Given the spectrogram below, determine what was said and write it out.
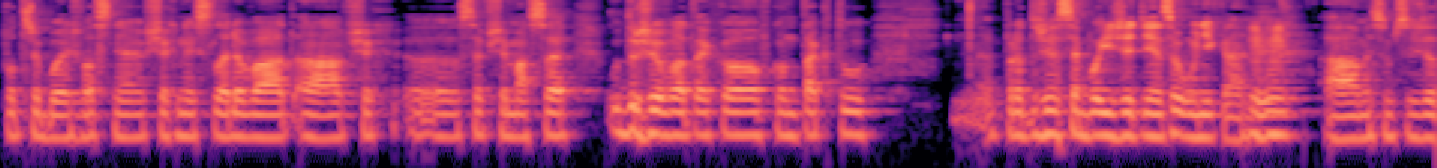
potřebuješ vlastně všechny sledovat a všech, eh, se všema se udržovat jako v kontaktu, protože se bojíš, že ti něco unikne. Mm-hmm. A myslím si, že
